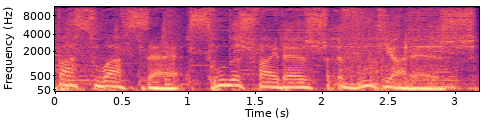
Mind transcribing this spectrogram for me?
Espaço AFSA, segundas-feiras, 20 horas.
